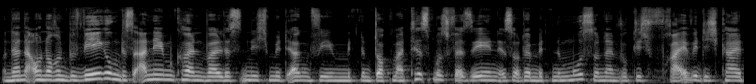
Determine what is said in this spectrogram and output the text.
Und dann auch noch in Bewegung das annehmen können, weil das nicht mit irgendwie mit einem Dogmatismus versehen ist oder mit einem Muss, sondern wirklich Freiwilligkeit.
